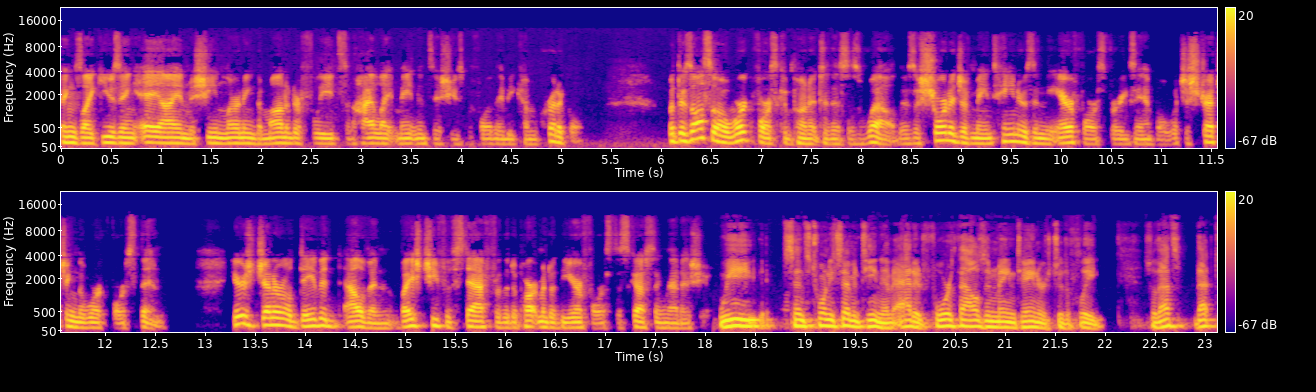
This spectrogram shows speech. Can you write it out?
things like using AI and machine learning to monitor fleets and highlight maintenance issues before they become critical. But there's also a workforce component to this as well. There's a shortage of maintainers in the Air Force, for example, which is stretching the workforce thin. Here's General David Allvin, Vice Chief of Staff for the Department of the Air Force, discussing that issue. We, since 2017, have added 4,000 maintainers to the fleet. So that's that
